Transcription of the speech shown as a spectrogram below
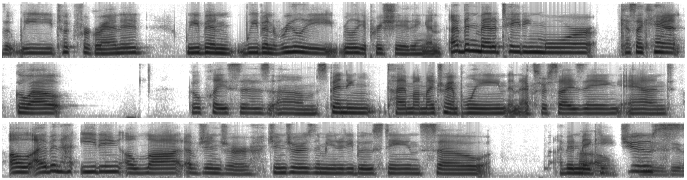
that we took for granted, we've been we've been really really appreciating. And I've been meditating more because I can't go out, go places, um, spending time on my trampoline and exercising. And I'll, I've been eating a lot of ginger. Ginger is immunity boosting, so I've been Uh-oh. making juice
